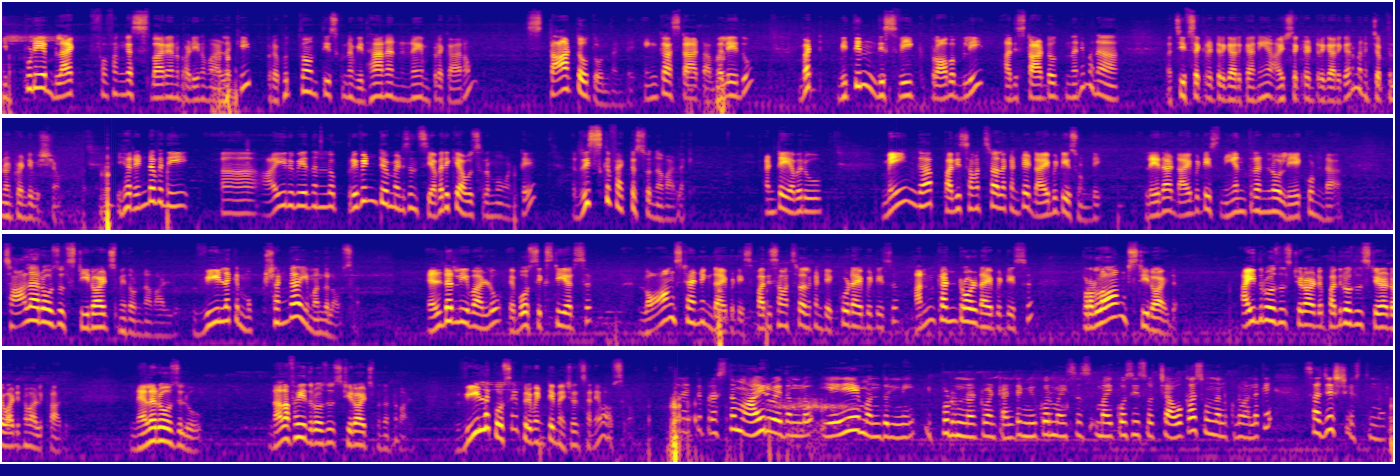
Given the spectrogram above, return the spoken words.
ఇప్పుడే బ్లాక్ ఫంగస్ బారిన పడిన వాళ్ళకి ప్రభుత్వం తీసుకున్న విధాన నిర్ణయం ప్రకారం స్టార్ట్ అవుతుందండి. ఇంకా స్టార్ట్ అవ్వలేదు. But within this week probably అది స్టార్ట్ అవుతుందని మన చీఫ్ సెక్రటరీ గారు కానీ ఆయుష్ సెక్రటరీ గారు కానీ మనకు చెప్తున్నటువంటి విషయం. ఇక రెండవది ఆయుర్వేదంలో ప్రివెంటివ్ మెడిసిన్స్ ఎవరికి అవసరము అంటే రిస్క్ ఫ్యాక్టర్స్ ఉన్న వాళ్ళకి. అంటే ఎవరు? మెయిన్గా పది సంవత్సరాల కంటే డయాబెటీస్ ఉండి లేదా డయాబెటీస్ నియంత్రణలో లేకుండా చాలా రోజులు స్టీరాయిడ్స్ మీద ఉన్నవాళ్ళు వీళ్ళకి ముఖ్యంగా ఈ మందులు అవసరం. ఎల్డర్లీ వాళ్ళు above sixty years long standing diabetes పది సంవత్సరాల కంటే ఎక్కువ diabetes uncontrol diabetes prolong steroid ఐదు రోజులు స్టీరాయిడ్ పది రోజులు స్టీరాయిడ్ వాడిన వాళ్ళు కాదు. నెల రోజులు నలభై ఐదు రోజులు స్టీరాయిడ్స్ మీద ఉన్నవాళ్ళు వీళ్ళ. కోసం ప్రివెంటివ్ మెజర్స్ అనేవి అవసరం. సార్ అయితే ప్రస్తుతం ఆయుర్వేదంలో ఏ ఏ మందుల్ని ఇప్పుడు ఉన్నటువంటి అంటే మ్యూకోర్ మైసోస్ మైకోసిస్ వచ్చే అవకాశం ఉందనుకున్న వాళ్ళకి సజెస్ట్ చేస్తున్నారు.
